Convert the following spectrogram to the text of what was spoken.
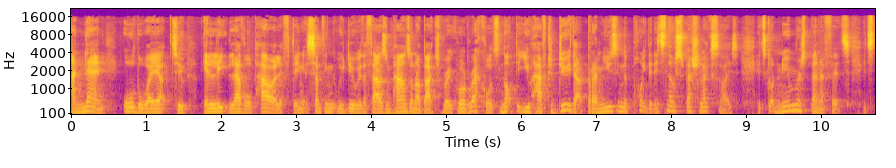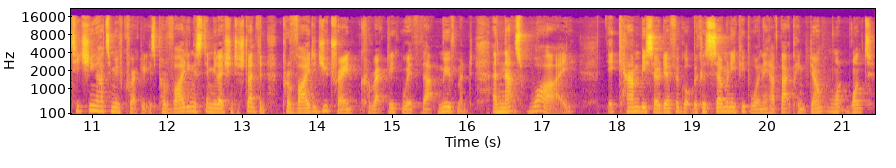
And then all the way up to elite level powerlifting. It's something that we do with a thousand pounds on our back to break world records. Not that you have to do that, but I'm using the point that it's no special exercise. It's got numerous benefits. It's teaching you how to move correctly. It's providing the stimulation to strengthen, provided you train correctly with that movement. And that's why it can be so difficult because so many people, when they have back pain, don't want, want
